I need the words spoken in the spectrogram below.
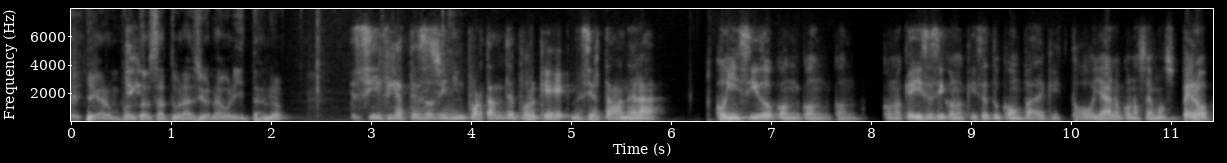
llegar a un punto de saturación ahorita, ¿no? Sí, fíjate, eso es bien importante porque de cierta manera coincido con, con, con, con lo que dices y con lo que dice tu compa de que todo ya lo conocemos, pero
